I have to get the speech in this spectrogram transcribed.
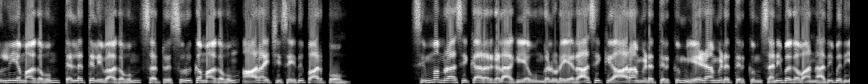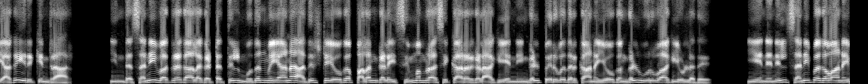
துல்லியமாகவும் தெள்ளத்தெளிவாகவும் சற்று சுருக்கமாகவும் ஆராய்ச்சி செய்து பார்ப்போம். சிம்மம் ராசிக்காரர்களாகிய உங்களுடைய ராசிக்கு ஆறாம் இடத்திற்கும் ஏழாம் இடத்திற்கும் சனி பகவான் அதிபதியாக இருக்கின்றார். இந்த சனி வக்ரகாலகட்டத்தில் முதன்மையான அதிர்ஷ்டயோக பலன்களை சிம்மம் ராசிக்காரர்களாகிய நீங்கள் பெறுவதற்கான யோகங்கள் உருவாகியுள்ளது. ஏனெனில் சனி பகவானை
